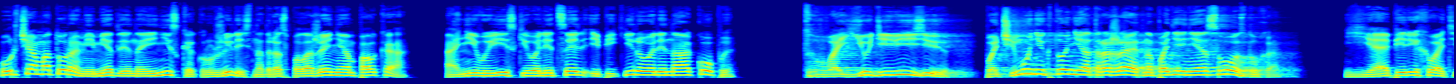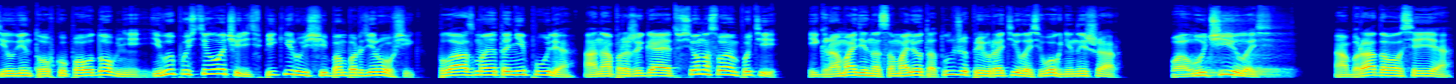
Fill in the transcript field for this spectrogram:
урча моторами медленно и низко кружились над расположением полка. Они выискивали цель и пикировали на окопы. «Твою дивизию! Почему никто не отражает нападение с воздуха?» Я перехватил винтовку поудобнее и выпустил очередь в пикирующий бомбардировщик. Плазма – это не пуля, она прожигает все на своем пути, и громадина самолета тут же превратилась в огненный шар. «Получилось!» Обрадовался я.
